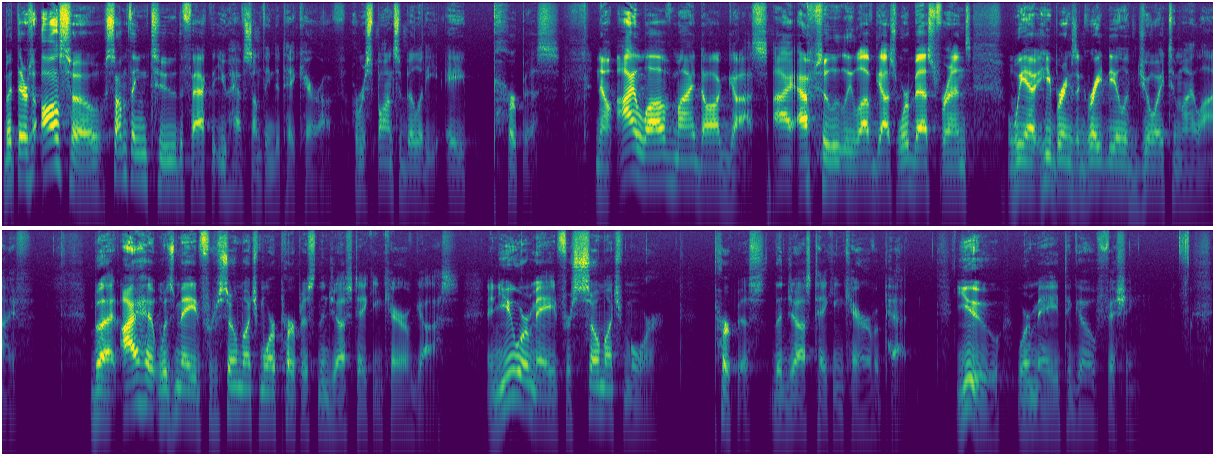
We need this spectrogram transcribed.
But there's also something to the fact that you have something to take care of a responsibility, a purpose. Now, I love my dog Gus. I absolutely love Gus. We're best friends. We have, he brings a great deal of joy to my life. But I was made for so much more purpose than just taking care of Gus. And you were made for so much more purpose than just taking care of a pet. You were made to go fishing.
